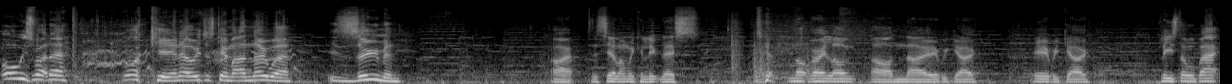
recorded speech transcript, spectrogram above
Oh, he's right there. Fucking hell, he just came out of nowhere. He's zooming. Alright, let's see how long we can loop this. Not very long. Oh no, here we go. Here we go. Please double back.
